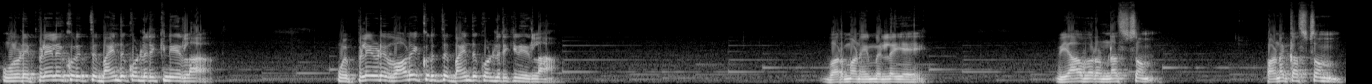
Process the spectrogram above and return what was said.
உங்களுடைய பிள்ளைகளை குறித்து பயந்து கொண்டிருக்கிறீர்களா? உங்கள் பிள்ளையுடைய வாழ்வை குறித்து பயந்து கொண்டிருக்கிறீர்களா? வருமானம் இல்லையே. வியாபாரம் நஷ்டம் பண கஷ்டம்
